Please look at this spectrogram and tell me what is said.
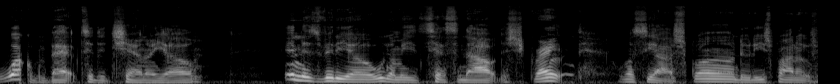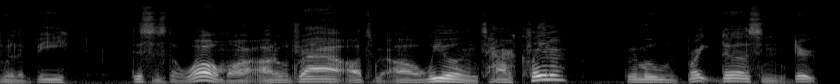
welcome back to the channel y'all. In this video we're gonna be testing out the strength. We're gonna see how strong do these products really be. This is the walmart auto drive ultimate all wheel and tire cleaner. Removes brake dust and dirt.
